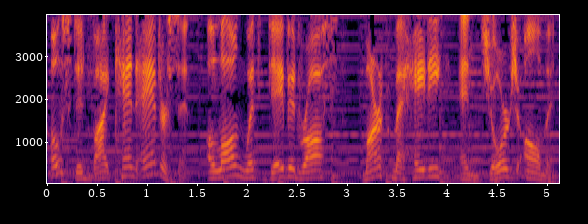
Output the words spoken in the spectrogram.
hosted by Ken Andersen, along with David Ross, Mark Mahady, and George Allman.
